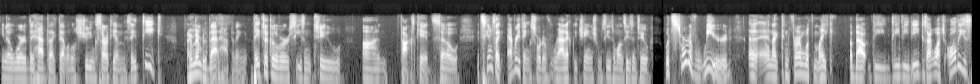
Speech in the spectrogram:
you know where they had like that little shooting star at the end, and they say Deke. I remember that happening. They took over season two on Fox Kids, so it seems like everything sort of radically changed from season one, season two. What's sort of weird, uh, and I confirmed with Mike about the DVD because I watch all these.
